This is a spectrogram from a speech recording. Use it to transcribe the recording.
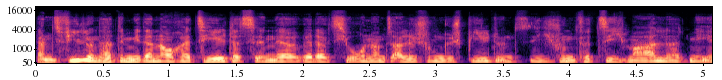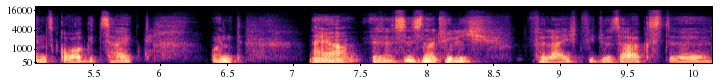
ganz viel und hatte mir dann auch erzählt, dass in der Redaktion haben es alle schon gespielt und sie schon 40 Mal und hat mir ihren Score gezeigt. Und naja, es ist natürlich vielleicht, wie du sagst, äh,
